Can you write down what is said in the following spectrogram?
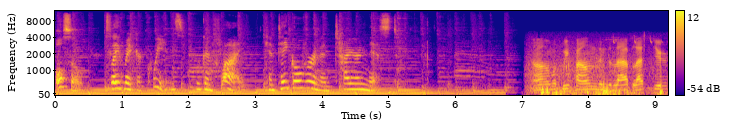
Also, slave maker queens, who can fly, can take over an entire nest. Um, what we found in the lab last year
